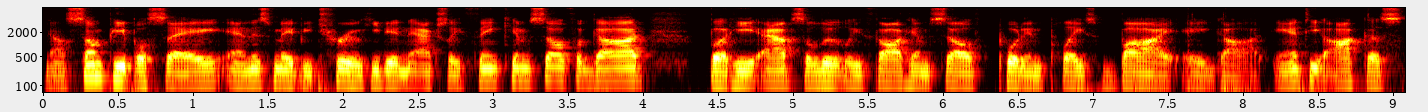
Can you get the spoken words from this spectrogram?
Now, some people say, and this may be true, he didn't actually think himself a God, but he absolutely thought himself put in place by a God. Antiochus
